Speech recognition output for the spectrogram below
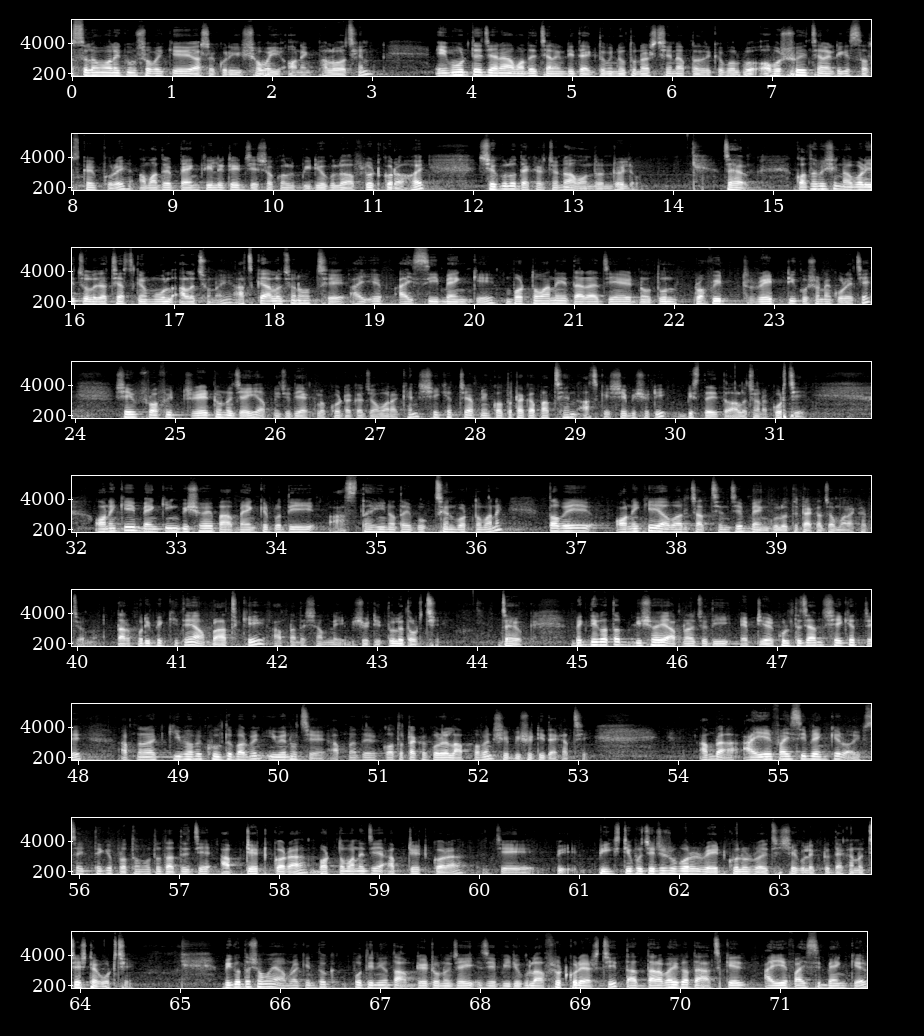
আসসালামু আলাইকুম সবাইকে, আশা করি সবাই অনেক ভালো আছেন। এই মুহূর্তে যারা আমাদের চ্যানেলটিতে একদমই নতুন আসছেন, আপনাদেরকে বলব অবশ্যই চ্যানেলটিকে সাবস্ক্রাইব করে আমাদের ব্যাংক রিলেটেড যে সকল ভিডিওগুলো আপলোড করা হয়, সেগুলো দেখার জন্য আমন্ত্রণ রইল। যাই হোক কথা বেশি না বাড়িয়ে চলে যাচ্ছে আজকের মূল আলোচনায়। আজকে আলোচনা হচ্ছে আইএফআইসি ব্যাংকে বর্তমানে তারা যে নতুন প্রফিট রেটটি ঘোষণা করেছে, সেই প্রফিট রেট অনুযায়ী আপনি যদি এক লক্ষ টাকা জমা রাখেন সেই ক্ষেত্রে আপনি কত টাকা পাচ্ছেন? আজকে সে বিষয়টি বিস্তারিত আলোচনা করছি। অনেকেই ব্যাংকিং বিষয়ে বা ব্যাংকের প্রতি আস্থাহীনতায় ভুগছেন বর্তমানে, তবে অনেকেই আবার চাচ্ছেন যে ব্যাংকগুলোতে টাকা জমা রাখার জন্য। তার পরিপ্রেক্ষিতে আমরা আজকে আপনাদের সামনে এই বিষয়টি তুলে ধরছি। যাই হোক, ব্যক্তিগত বিষয়ে আপনারা যদি এফডিআর খুলতে চান সেই ক্ষেত্রে আপনারা কীভাবে খুলতে পারবেন? ইভেন হচ্ছে আপনাদের কত টাকা করে লাভ পাবেন সেই বিষয়টি দেখাচ্ছি। আমরা আইএফআইসি ব্যাংকের ওয়েবসাইট থেকে প্রথমত তাদের যে আপডেট করা, বর্তমানে যে আপডেট করা যে ফিক্সড ডিপোজিটের উপরে রেটগুলো রয়েছে, সেগুলো একটু দেখানোর চেষ্টা করছি। বিগত সময়ে আমরা কিন্তু প্রতিনিয়ত আপডেট অনুযায়ী যে ভিডিওগুলো আপলোড করে আসছি, তার ধারাবাহিকতা আজকের আইএফআইসি ব্যাংকের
